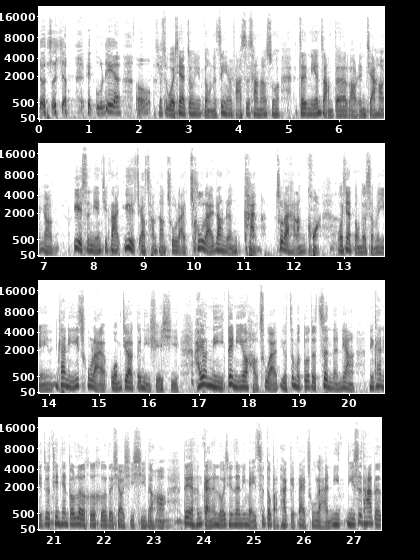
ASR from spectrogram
罗师兄很鼓励啊，哦。其实我现在终于懂了，证严法师常常说，这年长的老人家哈，要越是年纪大，越要常常出来，出来让人看。出来还能看，我现在懂得什么原因。你看你一出来，我们就要跟你学习。还有你对你有好处啊，有这么多的正能量。你看你就天天都乐呵呵的，笑嘻嘻的哈。对，很感恩罗先生，你每一次都把他给带出来。你你是他的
